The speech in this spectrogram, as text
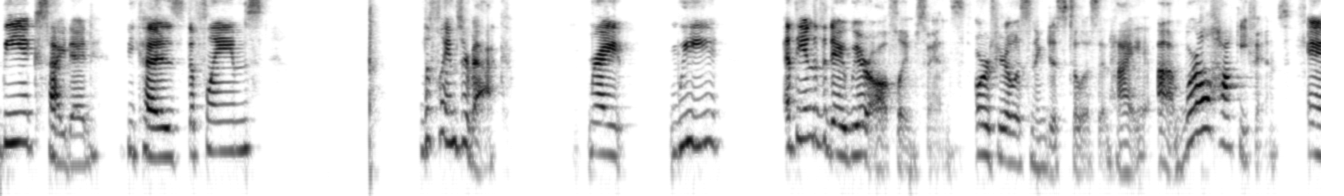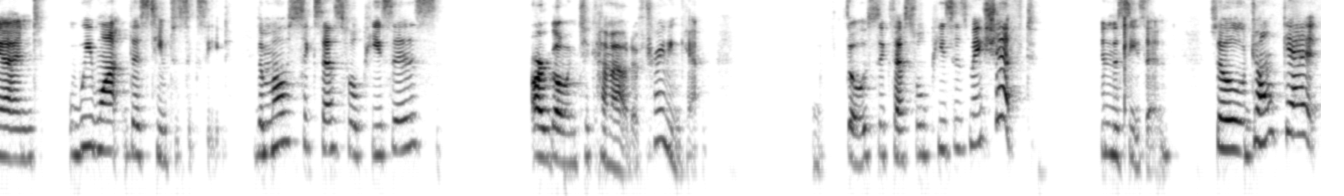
Be excited because the Flames the Flames are back. Right? We at the end of the day, we are all Flames fans. Or if you're listening just to listen, hi. Um, we're all hockey fans. And we want this team to succeed. The most successful pieces are going to come out of training camp. Those successful pieces may shift in the season. So don't get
